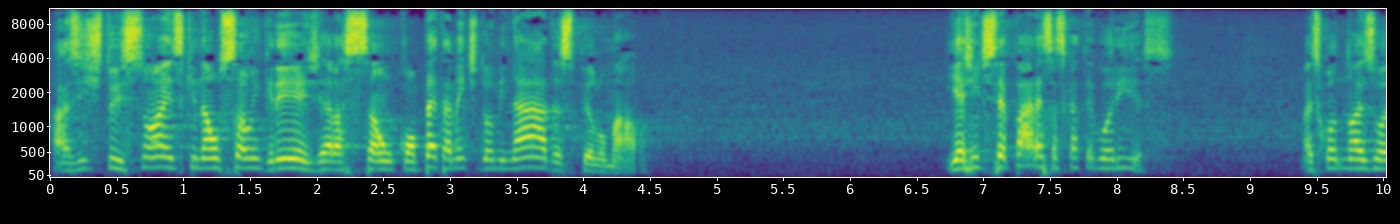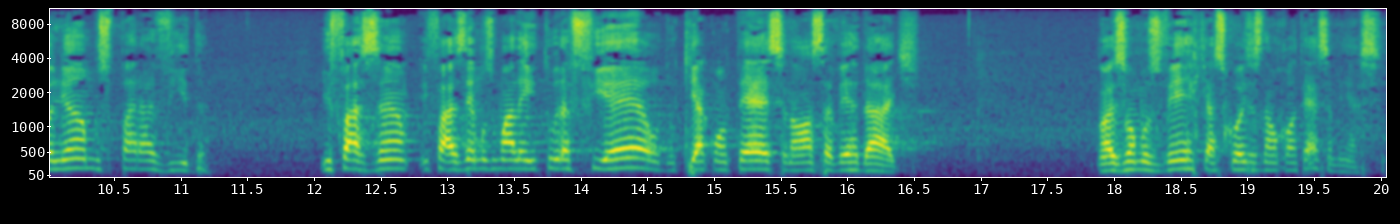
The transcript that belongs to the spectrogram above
As instituições que não são igreja, elas são completamente dominadas pelo mal. E a gente separa essas categorias. Mas quando nós olhamos para a vida e, fazem, fazemos uma leitura fiel do que acontece na nossa verdade, nós vamos ver que as coisas não acontecem bem assim.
